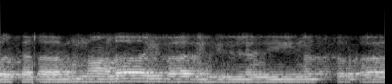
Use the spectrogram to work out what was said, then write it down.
وسلام على عباده الذين اصطفى.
